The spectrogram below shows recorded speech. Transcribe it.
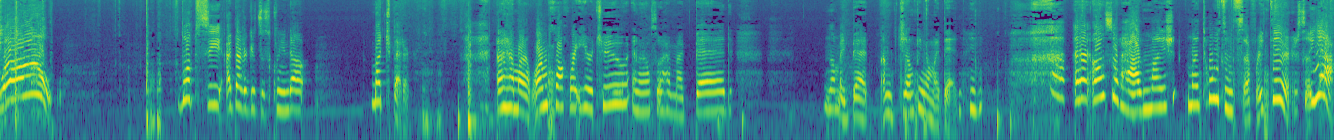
Whoa! Whoopsie, I better get this cleaned up. Much better. And I have my alarm clock right here too, and I also have my bed not my bed. I'm jumping on my bed. and I also have my my toys and stuff right there. So yeah,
